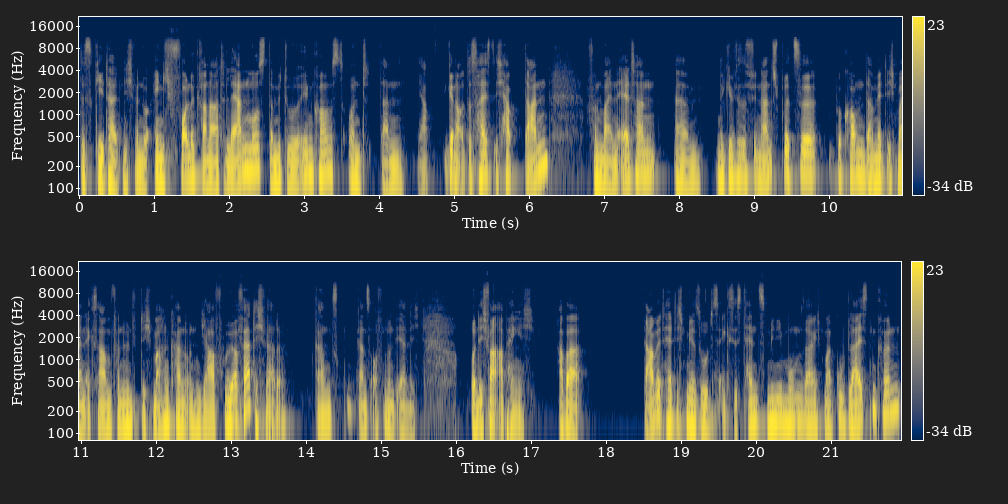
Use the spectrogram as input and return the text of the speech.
Das geht halt nicht, wenn du eigentlich volle Granate lernen musst, damit du hinkommst und dann, ja, genau. Das heißt, ich habe dann von meinen Eltern ähm, eine gewisse Finanzspritze bekommen, damit ich mein Examen vernünftig machen kann und ein Jahr früher fertig werde. Ganz, ganz offen und ehrlich. Und ich war abhängig. Aber damit hätte ich mir so das Existenzminimum, sage ich mal, gut leisten können,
